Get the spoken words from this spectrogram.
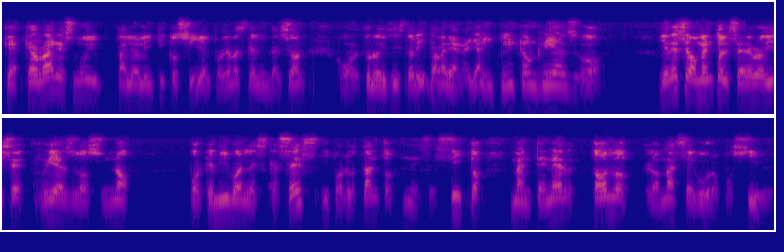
que, ahorrar es muy paleolítico, sí, el problema es que la inversión, como tú lo dijiste ahorita, Mariana, ya implica un riesgo. Y en ese momento el cerebro dice, riesgos no, porque vivo en la escasez y por lo tanto necesito mantener todo lo más seguro posible.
